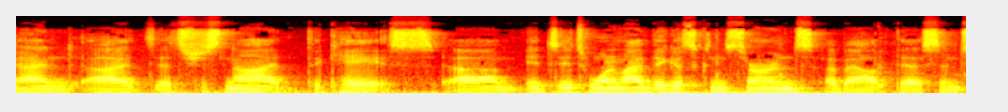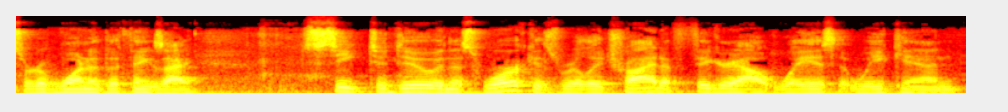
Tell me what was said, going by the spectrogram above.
and uh, it's, just not the case. Um, it's, it's one of my biggest concerns about this, and sort of one of the things I seek to do in this work is really try to figure out ways that we can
